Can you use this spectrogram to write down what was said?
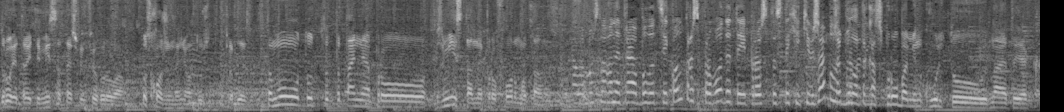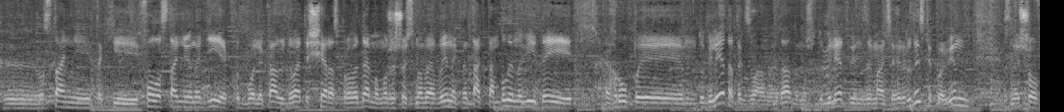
друге-третє місце. Теж він фігурував. Ну, схоже на нього дуже приблизно. Тому тут питання про зміст, а не про форму. Там але можливо не треба було цей конкурс проводити і просто з тих, які вже були це була проведені? така спроба мінкульту. Знаєте, як е, останній такий фол останньої надії, як в футболі кажуть, давайте ще раз проведемо. Може щось нове виникне. Так, там були нові ідеї групи Дубілета, так званої, да, тому що Дубілет він займається геральдистикою. Він знайшов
